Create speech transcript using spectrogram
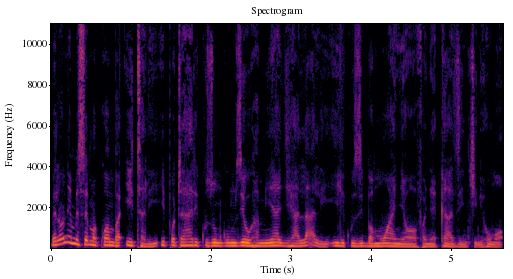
Meloni amesema kwamba Italy ipo tayari kuzungumzia uhamiaji halali ili kuziba mwanya wa wafanyakazi nchini humo.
